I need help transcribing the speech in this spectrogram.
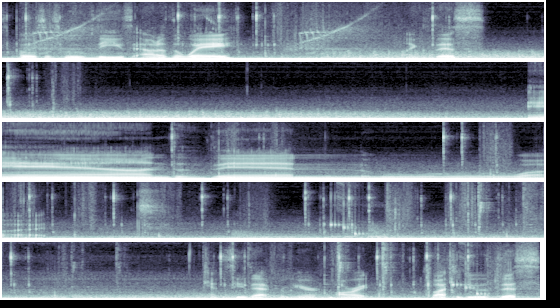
Suppose let's move these out of the way. Like this. And then... Can't see that from here. Alright. So I have to do this,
